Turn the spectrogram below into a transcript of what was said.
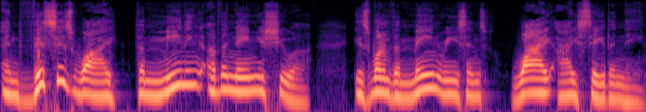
And this is why the meaning of the name Yeshua is one of the main reasons why I say the name.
